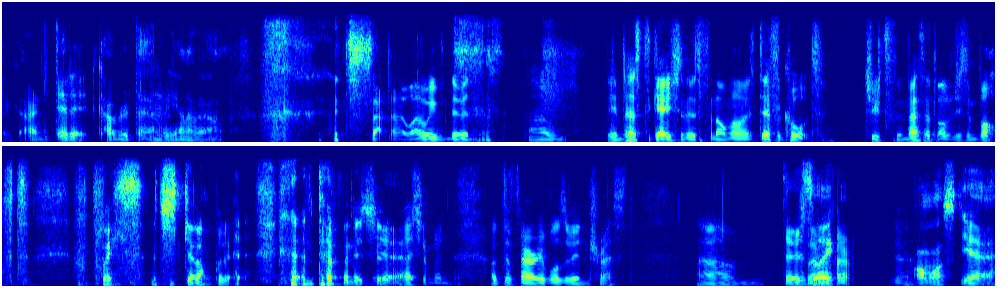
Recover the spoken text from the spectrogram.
Like, I already did it, covered that. Mm. What are you on about? Just sat there while we've been doing this. Um, the investigation of this phenomenon is difficult due to the methodologies involved. Please, just get on with it. and definition Yeah. and measurement of the variables of interest. Um, There's so like yeah. almost, yeah,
